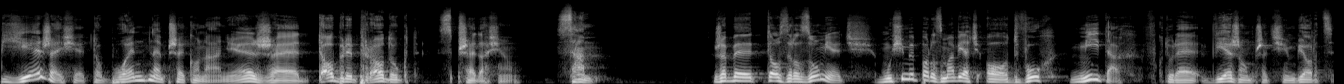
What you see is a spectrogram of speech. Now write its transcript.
bierze się to błędne przekonanie, że dobry produkt sprzeda się sam. Żeby to zrozumieć, musimy porozmawiać o dwóch mitach, w które wierzą przedsiębiorcy.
